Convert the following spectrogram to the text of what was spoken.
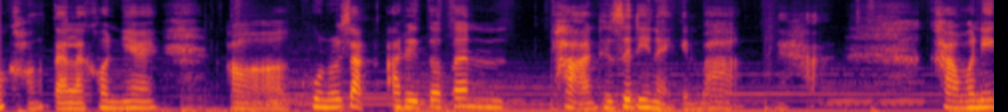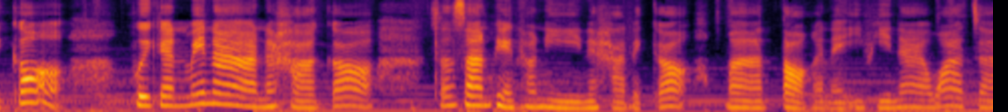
ำของแต่ละคนเนี่ยคุณรู้จักอริสโตเติลผ่านทฤษฎีไหนกันบ้างนะคะ ค่ะ วันนี้ก็คุยกันไม่นานนะคะ ก็สั้นๆเพียงเท่านี้นะคะเดี๋ยวก็มาต่อกันใน EP หน้าว่าจะ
